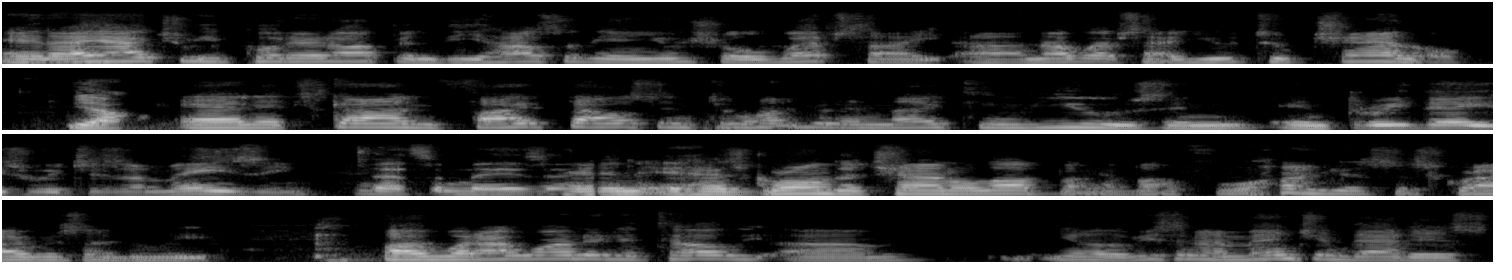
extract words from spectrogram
and I actually put it up in the House of the Unusual website, uh, not website, YouTube channel. Yeah, and it's gotten five thousand two hundred and nineteen views in in three days, which is amazing. That's amazing, and it has grown the channel up by about four hundred subscribers, I believe. But what I wanted to tell um, you know, the reason I mentioned that is.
